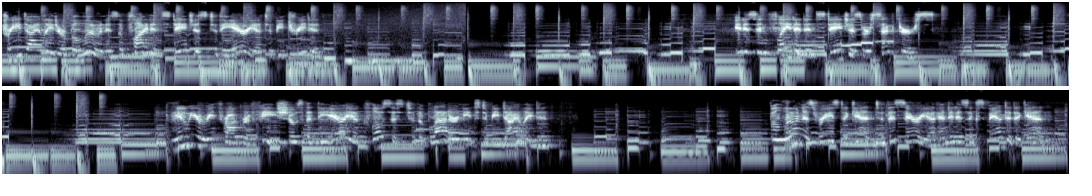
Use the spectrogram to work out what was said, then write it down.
Pre-dilator balloon is applied in stages to the area to be treated. It is inflated in stages or sectors. Urethroplasty shows that the area closest to the bladder needs to be dilated. Balloon is raised again to this area and it is expanded again.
